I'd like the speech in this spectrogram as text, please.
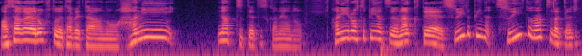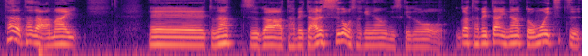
阿佐ヶ谷ロフトで食べた、あの、ハニーナッツってやつですかね、あの、ハニーローストピーナッツじゃなくて、スイートピーナッツ、スイートナッツだっけな？ちょっとただただ甘い、えーと、ナッツが食べたい。あれすごいお酒に合うんですけど、が食べたいなと思いつつ、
